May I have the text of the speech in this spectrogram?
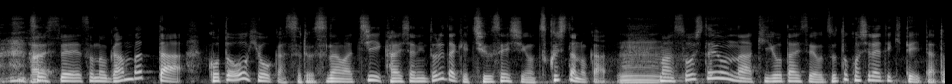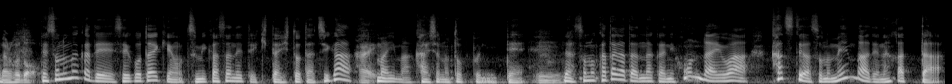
そしてその頑張ったことを評価するすなわち会社にどれだけ忠誠心を尽くしたのか、うん。まあ、そうしたような企業体制をずっとこしらえてきていたと。なるほど。でその中で成功体験を積み重ねてきた人たちが、はい。まあ、今会社のトップにいて、うん。でその方々の中に本来はかつてはそのメンバーでなかった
